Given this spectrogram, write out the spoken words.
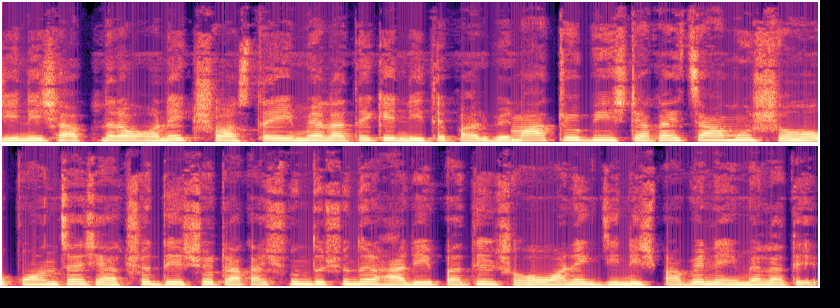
জিনিস আপনারা অনেক সস্তায় এই মেলা থেকে নিতে পারবেন। মাত্র বিশ টাকায় চামচ সহ পঞ্চাশ, একশো, দেড়শো টাকায় সুন্দর সুন্দর হাড়ি পাতিল সহ অনেক জিনিস পাবেন এই মেলাতে।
